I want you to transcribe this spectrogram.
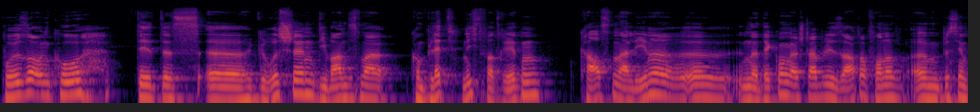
Pulser und Co. Die, das äh, Gerüst die waren diesmal komplett nicht vertreten. Carsten alleine äh, in der Deckung als Stabilisator, vorne äh, ein bisschen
